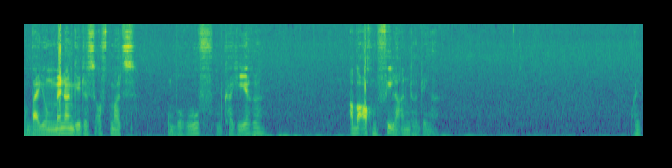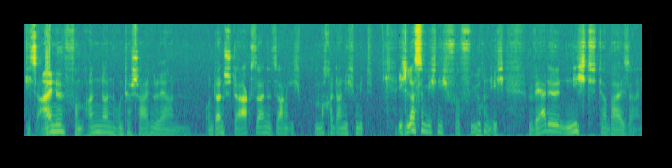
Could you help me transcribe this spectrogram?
Und bei jungen Männern geht es oftmals um Beruf, um Karriere, aber auch um viele andere Dinge. Und dies eine vom anderen unterscheiden lernen. Und dann stark sein und sagen, ich mache da nicht mit. Ich lasse mich nicht verführen, ich werde nicht dabei sein.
